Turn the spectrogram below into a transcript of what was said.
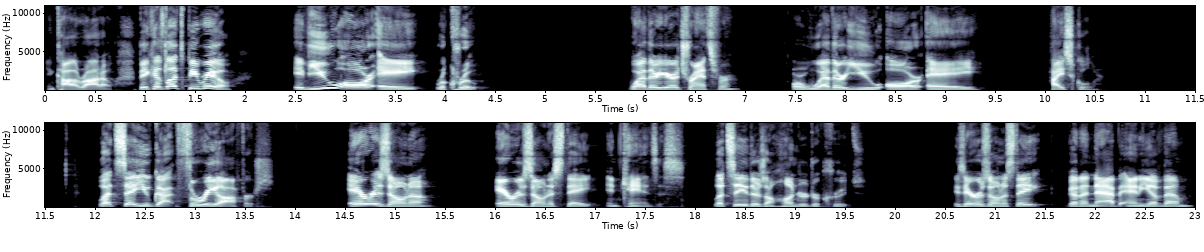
and Colorado. Because let's be real, if you are a recruit, whether you're a transfer or whether you are a high schooler, let's say you've got three offers Arizona, Arizona State, and Kansas. Let's say there's 100 recruits. Is Arizona State going to nab any of them?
